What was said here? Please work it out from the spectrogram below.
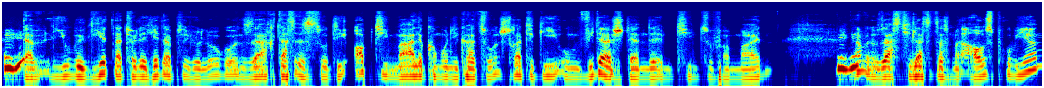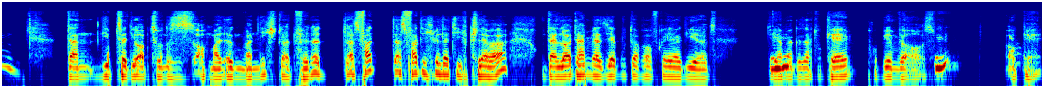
Mhm. Da jubiliert natürlich jeder Psychologe und sagt, das ist so die optimale Kommunikationsstrategie, um Widerstände im Team zu vermeiden. Mhm. Ja, wenn du sagst, hier lass uns das mal ausprobieren, dann gibt es ja die Option, dass es auch mal irgendwann nicht stattfindet. Das fand, das fand ich relativ clever. Und deine Leute haben ja sehr gut darauf reagiert. Die mhm. haben ja gesagt, okay, probieren wir aus. Mhm. Okay.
